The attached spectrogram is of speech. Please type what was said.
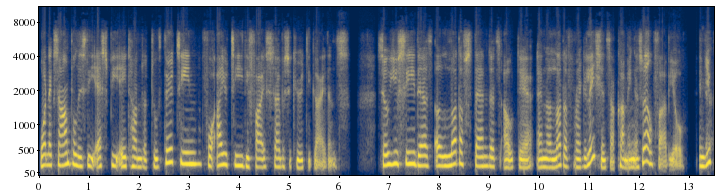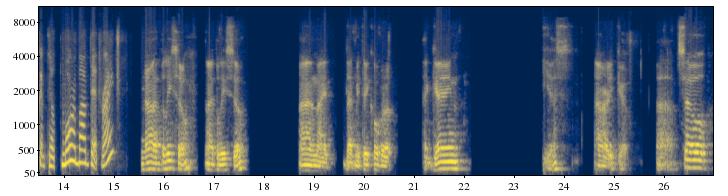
One example is the SP 800-213 for IoT device cybersecurity guidance. So you see there's a lot of standards out there and a lot of regulations are coming as well, Fabio. And you can tell more about that, right? No, I believe so. I believe so. And I let me take over again. Yes, there you go. Uh, so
